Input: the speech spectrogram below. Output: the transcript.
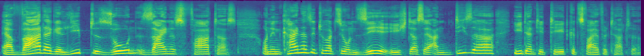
Er war der geliebte Sohn seines Vaters. Und in keiner Situation sehe ich, dass er an dieser Identität gezweifelt hatte.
